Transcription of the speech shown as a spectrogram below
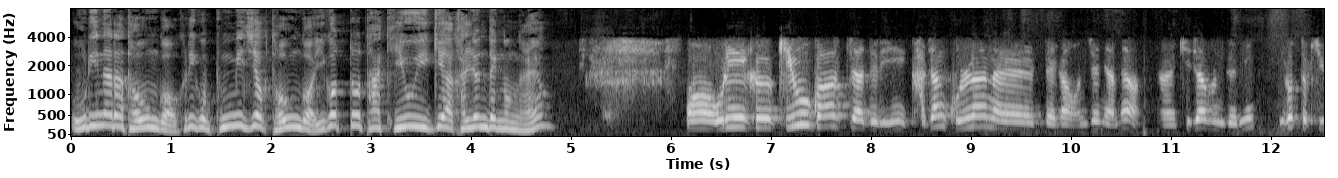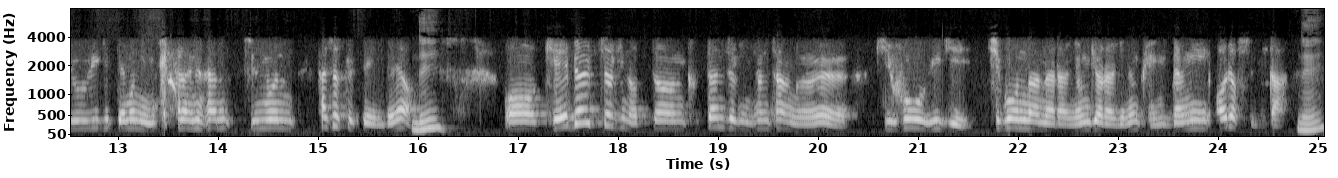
우리나라 더운 거 그리고 북미 지역 더운 거 이것도 다 기후 위기와 관련된 건가요? 어, 우리 그 기후 과학자들이 가장 곤란할 때가 언제냐면 어, 기자분들이 이것도 기후 위기 때문입니까라는 한 질문 하셨을 때인데요. 네. 어, 개별적인 어떤 극단적인 현상을 기후 위기, 지구 온난화랑 연결하기는 굉장히 어렵습니다. 네.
